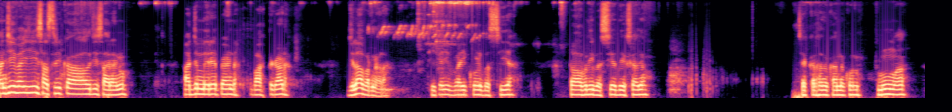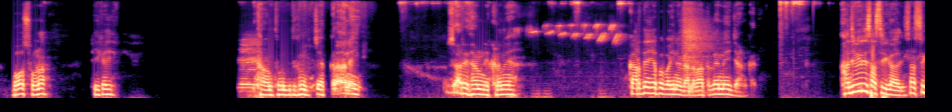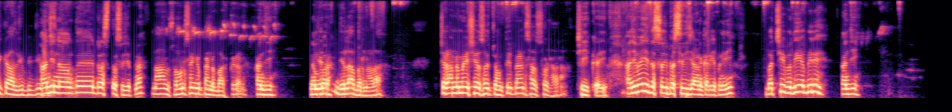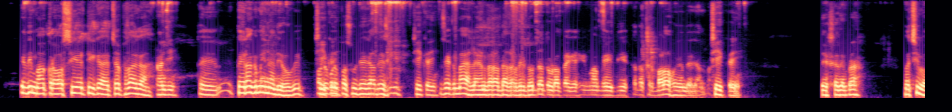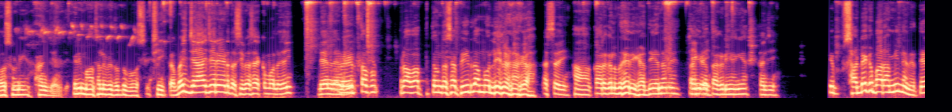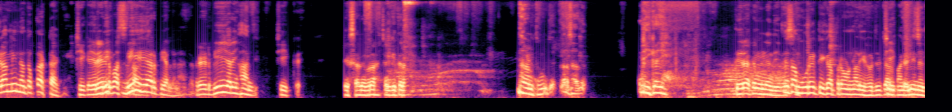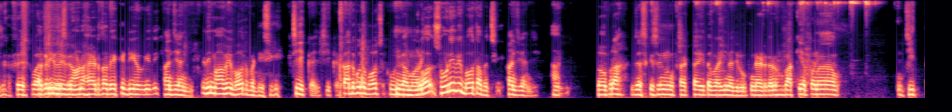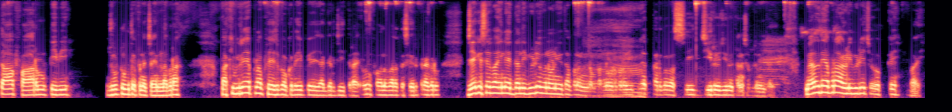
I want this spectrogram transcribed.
ਹਾਂਜੀ ਬਾਈ ਜੀ, ਸਤਿ ਸ੍ਰੀ ਅਕਾਲ ਜੀ ਸਾਰਿਆਂ ਨੂੰ। ਅੱਜ ਮੇਰੇ ਪਿੰਡ ਬਖਤਗੜ੍ਹ, ਜ਼ਿਲ੍ਹਾ ਬਰਨਾਲਾ। ਠੀਕ ਹੈ ਜੀ, ਬਾਈ ਕੋਲ ਬੱਸੀ ਆ। ਟੌਪ ਦੀ ਬੱਸੀ ਆ, ਦੇਖ ਸਕਦੇ ਹੋ। ਚੈੱਕ ਕਰ ਸਕਦੇ ਹੋ ਕੰਨ ਕੋਲ। ਮੂੰਹ ਆ, ਬਹੁਤ ਸੋਹਣਾ। ਠੀਕ ਹੈ ਜੀ। ਥਾਂ ਥੂਣ ਵੀ ਤੁਹਾਨੂੰ ਚੈੱਕ ਕਰਾ, ਨਹੀਂ। ਸਾਰੇ ਥਾਂ ਨਿਕਲਵੇਂ ਆ। ਕਰਦੇ ਆ ਜੀ ਆਪਾਂ ਬਾਈ ਨਾਲ ਗੱਲਬਾਤ ਲੈਣੇ ਜਾਣਕਾਰੀ। ਹਾਂਜੀ ਵੀਰ ਜੀ ਸਤਿ ਸ੍ਰੀ ਅਕਾਲ ਜੀ। ਸਤਿ ਸ੍ਰੀ ਅਕਾਲ ਜੀ ਵੀਰ ਜੀ। ਹਾਂਜੀ ਨਾਮ ਤੇ ਐਡਰੈਸ ਦੱਸੋ ਜੀ ਆਪਣਾ। ਨਾਮ ਸੋਹਣ ਸਿੰਘ ਪਿੰਡ ਬਖਤਗੜ੍ਹ। ਹਾਂਜੀ ਨੰਬਰ? ਜ਼ਿਲ੍ਹਾ ਬਰਨਾਲਾ। 9460345718 ਠੀਕ ਹੈ ਜੀ। ਹਾਂਜੀ ਭਾਈ ਦੱਸੋ ਜੀ ਬੱਸੇ ਦੀ ਜਾਣਕਾਰੀ ਆਪਣੀ ਦੀ। ਬੱਚੀ ਵਧੀਆ ਵੀਰੇ। ਹਾਂਜੀ। ਇਹਦੀ ਮਾਂ ਕ੍ਰਾਸ ਸੀ ਟੀਕਾ ਐਚਐਫ ਦਾਗਾ ਹਾਂਜੀ। ਤੇ 13 ਕੁ ਮਹੀਨਿਆਂ ਦੀ ਹੋ ਗਈ। ਸਾਡੇ ਕੋਲ ਪਸ਼ੂ ਜੇ ਜਾਦੇ ਸੀ ਠੀਕ ਹੈ ਜੀ। ਉਸੇ ਇੱਕ ਮੈਂ ਲੈਣ ਦਾ ਇਰਾਦਾ ਕਰਦੇ ਦੁੱਧ ਦਾ ਤੋੜਾ ਪੈ ਗਿਆ ਸੀ ਮਾਂ ਵੇਚਦੀ ਇੱਕ ਦਾ ਫਿਰ ਬਾਲਾ ਹੋ ਜਾਂਦਾ ਜਾਂਦਾ ਠੀਕ ਹੈ ਜੀ। ਦੇਖ ਸਕਦੇ ਭਰਾ। ਬੱਚੀ ਬਹੁਤ ਸੋਹਣੀ ਆ। ਹਾਂਜੀ ਹਾਂਜੀ। ਇਹਦੀ ਮਾਂ ਥਲੇ ਵੀ ਦੁੱਧ ਬਹੁਤ ਸੀ। ਠੀਕ ਆ। ਬਾਈ ਜਾਇਜ਼ ਰੇਟ ਦੱਸੀ ਬਸ ਇੱਕ ਮੁੱਲ ਜੀ ਦੇਣ ਲੈਣ। ਰੇਟ ਤਾਂ ਭਰਾਵਾ ਤੁਹਾਨੂੰ ਦੱਸਿਆ ਫੀਡ ਦਾ ਮੁੱਲ ਹੀ ਲੈਣਾਗਾ। ਅੱਛਾ ਜੀ। ਹਾਂ ਕਾਰਗਲ ਬਥੇਰੀ ਖਾਦੀ ਇਹਨਾਂ ਨੇ ਤਾਂ ਹੀ ਠੀਕ ਹੈ ਤਾਂ ਤਗੜੀਆਂ ਗਈਆਂ। ਹਾਂਜੀ। ਕਿ ਸਾਢੇ ਕੁ 12 ਮਹੀਨੇ ਦੇ 13 ਮਹੀਨਿਆਂ ਤੋਂ ਘੱਟ ਆ ਗਈ। ਠੀਕ ਹੈ ਜੀ ਰੇਟ ਬਸ 20000 ਰੁਪਇਆ ਲੈਣਾ। ਰੇਟ 20000 ਹੀ? ਹਾਂਜੀ। ਠੀਕ ਹੈ ਦੇਖ ਸਕਦੇ ਭਰਾ ਚੰਗੀ ਤਰ੍ਹਾਂ। ਧਾਨ ਤੁਮ ਕਰ ਸਕਦੇ। ਠੀਕ ਹੈ ਜੀ। 13 ਕੁ ਮਹੀਨਿਆਂ ਦੀ ਇਹ ਤਾਂ ਮੂਰੇ ਟੀਕਾ ਭਰਾਉਣ ਵਾਲੀ ਹੋ ਜੂ ਚਾਰ ਪੰਜ ਮਹੀਨੇ ਚ। ਫੇਸ ਤਕੜੀ ਹੋਈ ਵੀ ਹੁਣ ਹਾਈਟ ਤਾਂ ਦੇਖ ਕਿੱਡੀ ਹੋ ਗਈ ਦੀ ਹਾਂਜੀ ਹਾਂਜੀ। ਇਹਦੀ ਮਾਂ ਵੀ ਬਹੁਤ ਵੱਡੀ ਸੀਗੀ। ਠੀਕ ਹੈ ਜੀ ਠੀਕ ਹੈ ਕੱਦ ਕੁੱਦ ਬਹੁਤ ਸਕੂਨ ਕਰਮ ਵਾਲੀ ਬਹੁਤ ਸੋਹਣੀ ਵੀ ਬਹੁਤ ਆ ਬੱਚੀ। ਹਾਂਜੀ ਹਾਂਜੀ। ਹਾਂ ਲੋ ਭਰਾ ਜਿਸ ਕਿਸੇ ਨੂੰ ਫਿੱਟ ਆਈ ਤਾਂ ਬਾਈ ਨਾਲ ਜਰੂਰ ਕਨੈਕਟ ਕਰੋ ਬਾਕੀ ਆਪਣਾ ਜੀਤਾ ਫਾਰਮ ਟੀਵੀ YouTube ਤੇ ਆਪਣਾ ਚੈਨਲ ਆ ਭਰਾ। ਬਾਕੀ ਵੀਰੇ ਆਪਣਾ ਫੇਸਬੁੱਕ ਤੇ ਵੀ ਪੇਜ ਆ, ਗੁਰਜੀਤ ਰਾਏ, ਉਹਨੂੰ ਫੋਲੋ ਕਰਾ ਤੇ ਸ਼ੇਅਰ ਕਰਿਆ ਕਰੋ। ਜੇ ਕਿਸੇ ਬਾਈ ਨੇ ਇਦਾਂ ਦੀ ਵੀਡੀਓ ਬਣਾਉਣੀ ਤਾਂ ਆਪਣਾ ਨੰਬਰ ਨੋਟ ਕਰੋ ਜੀ 75800355 ਮਿਲਦੇ ਆ ਭਰਾ ਅਗਲੀ ਵੀਡੀਓ ਚ ਓਕੇ ਬਾਏ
